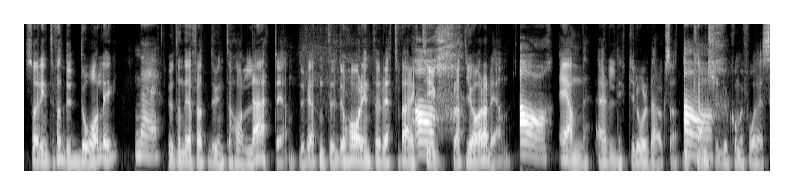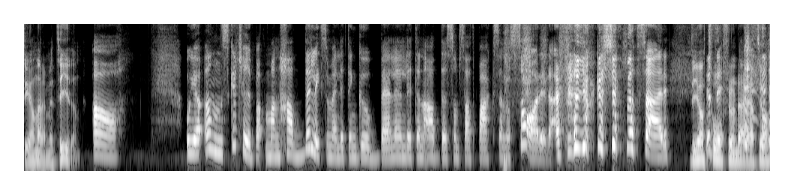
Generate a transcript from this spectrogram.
så är det inte för att du är dålig Nej. utan det är för att du inte har lärt dig än. Du, vet inte, du har inte rätt verktyg Ah. för att göra det än. Ja. Än är nyckelordet där också. Att du Ah. kanske du kommer få det senare med tiden. Och jag önskar typ att man hade liksom en liten gubbe eller en liten adde som satt på axeln och sa det där. För att jag kan känna så här. Det jag tog från det där är att jag,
